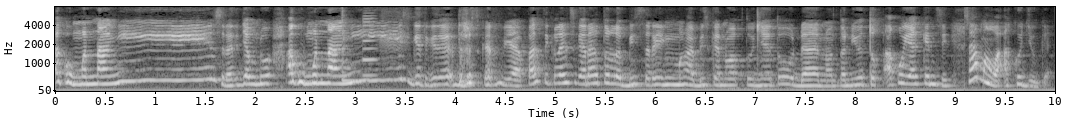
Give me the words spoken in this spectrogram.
Aku menangis Nanti jam 2 aku menangis gitu-gitu. Terus kan ya pasti kalian sekarang tuh lebih sering menghabiskan waktunya tuh udah nonton Youtube. Aku yakin sih Sama Wak, aku juga.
